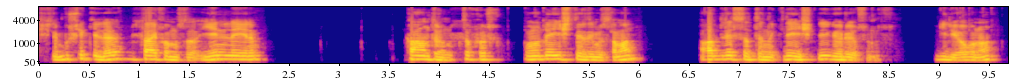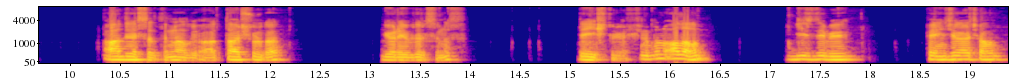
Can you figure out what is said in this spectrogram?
İşte bu şekilde sayfamızı yenileyelim. Counter'ımız 0. Bunu değiştirdiğimiz zaman adres satırındaki değişikliği görüyorsunuz. Gidiyor bunu adres satırını alıyor. Hatta şurada görebilirsiniz. Değiştiriyor. Şimdi bunu alalım. Gizli bir pencere açalım.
